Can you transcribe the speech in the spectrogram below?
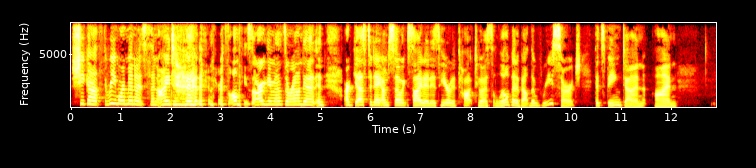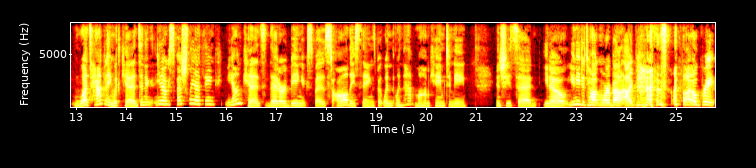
She got three more minutes than I did. and there's all these arguments around it. And our guest today, I'm so excited, is here to talk to us a little bit about the research that's being done on what's happening with kids and you know especially i think young kids that are being exposed to all these things but when when that mom came to me and she said, You know, you need to talk more about iPads. I thought, Oh, great.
